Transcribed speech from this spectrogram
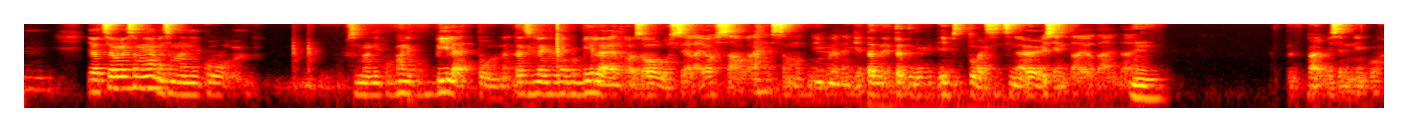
Mm. Joo, että siellä oli semmoinen jännä semmoinen niinku, semmoinen niinku, vähän niin kuin biletunne. Tai silleen niin kuin bileet olisi ollut siellä jossain vaiheessa, mutta niin kuin jotenkin, että, että, että ihmiset tuleeko sitten sinne öisin tai jotain. Tai mm. mm, päivisin niin kuin,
